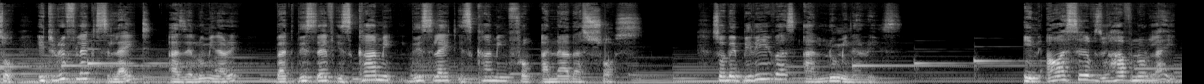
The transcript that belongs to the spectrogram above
So, it reflects light as a luminary, but this light is coming this light is coming from another source. So the believers are luminaries. In ourselves, we have no light.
